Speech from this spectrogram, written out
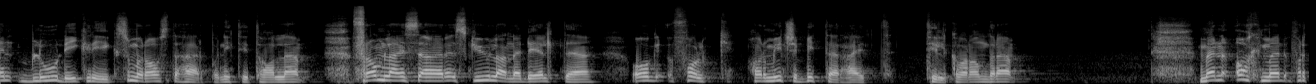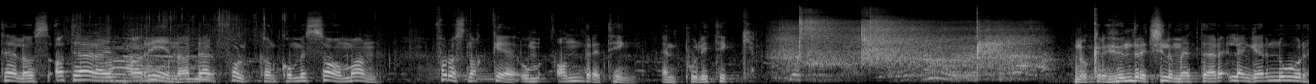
en blodig krig som raste her på 90-tallet. Fremdeles er skolene delte, og folk har mye bitterhet til hverandre. Men Ahmed forteller oss at det er en arena der folk kan komme sammen for å snakke om andre ting enn politikk. Noen hundre kilometer lenger nord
